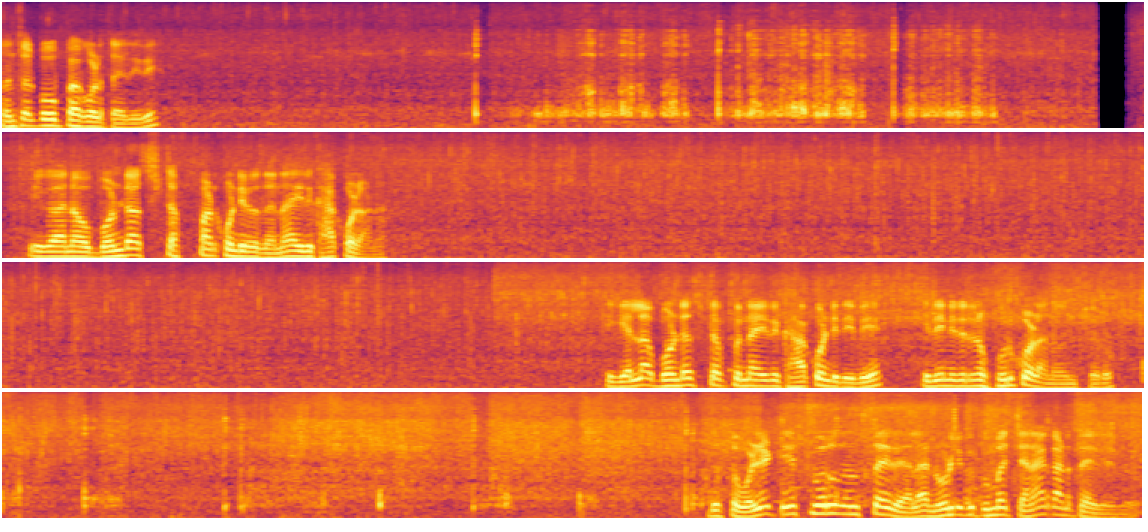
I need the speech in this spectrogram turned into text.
ಒಂದು ಸ್ವಲ್ಪ ಉಪ್ಪು ಹಾಕ್ಕೊಳ್ತಾ ಇದ್ದೀವಿ. ಈಗ ನಾವು ಬೊಂಡ ಸ್ಟಫ್ ಮಾಡ್ಕೊಂಡಿರೋದನ್ನು ಇದಕ್ಕೆ ಹಾಕ್ಕೊಳ್ಳೋಣ ಈಗೆಲ್ಲ ಬೊಂಡ ಸ್ಟಫನ್ನ ಇದಕ್ಕೆ ಹಾಕೊಂಡಿದ್ದೀವಿ. ಇದೇನು ಇದನ್ನು ಹುರ್ಕೊಳ್ಳೋಣ ಒಂಚೂರು. ದೋಸ್ತ, ಒಳ್ಳೆ ಟೇಸ್ಟ್ ಬರೋದು ಅನಿಸ್ತಾ ಇದೆ ಅಲ್ಲ? ನೋಡ್ಲಿಕ್ಕೆ ತುಂಬ ಚೆನ್ನಾಗಿ ಕಾಣ್ತಾ ಇದೆ ಇದು.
